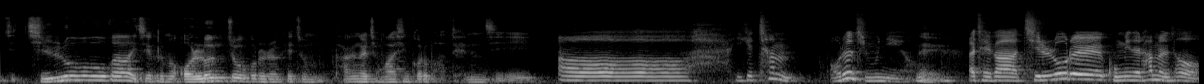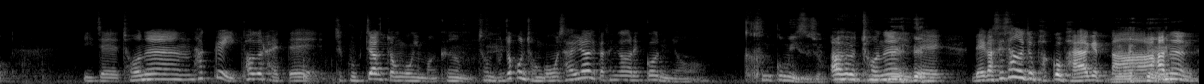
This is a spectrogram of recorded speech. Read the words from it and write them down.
이제 진로가 이제 그러면 언론 쪽으로 이렇게 좀 방향을 정하신 거로 봐도 되는지. 어 이게 참 어려운 질문이에요. 네. 아, 제가 진로를 고민을 하면서 이제 저는 학교에 입학을 할 때 국제학 전공인 만큼 전 무조건 전공을 살려야겠다 생각을 했거든요. 큰 꿈이 있으셨고. 아유 저는 네. 이제 내가 세상을 좀 바꿔봐야겠다 네. 하는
